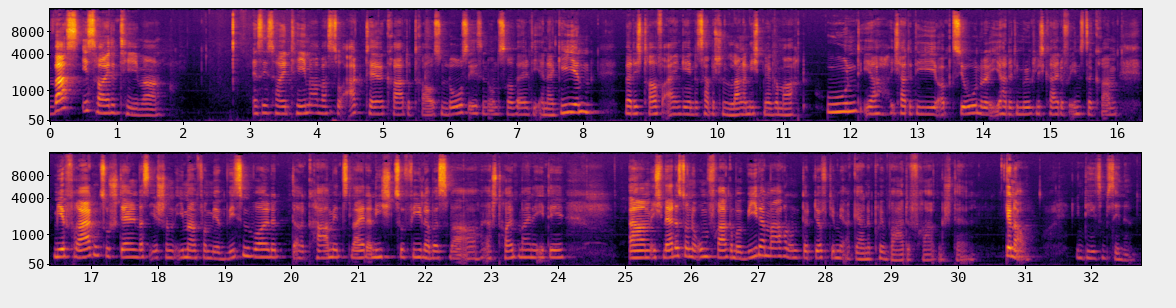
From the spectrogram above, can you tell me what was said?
Was ist heute Thema? Es ist heute Thema, was so aktuell gerade draußen los ist in unserer Welt, die Energien, werde ich drauf eingehen, das habe ich schon lange nicht mehr gemacht. Und ja, ich hatte die Option oder ihr hattet die Möglichkeit auf Instagram, mir Fragen zu stellen, was ihr schon immer von mir wissen wolltet. Da kam jetzt leider nicht so viel, aber es war erst heute meine Idee. Ähm, ich werde so eine Umfrage mal wieder machen und da dürft ihr mir gerne private Fragen stellen. Genau, in diesem Sinne.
